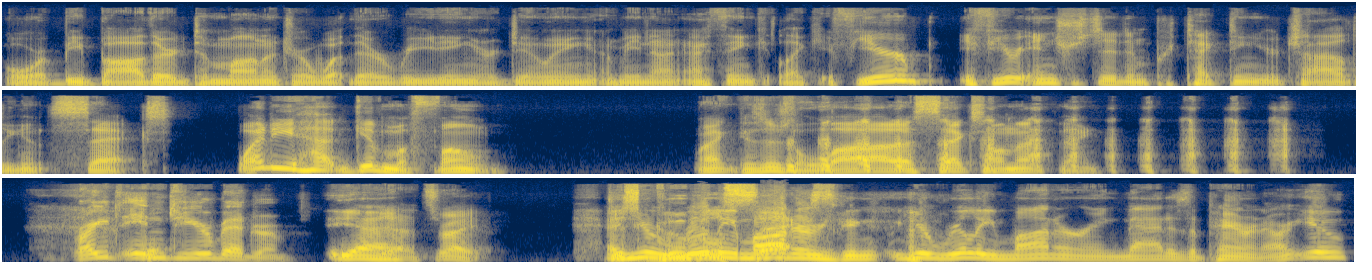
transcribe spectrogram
or be bothered to monitor what they're reading or doing. I mean, I, I think like if you're if you're interested in protecting your child against sex, why do you have give them a phone? Right? Because there's a lot of sex on that thing. Right into your bedroom. yeah. Yeah, that's right. and Just you're Google really sex. monitoring. You're really monitoring that as a parent, aren't you?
